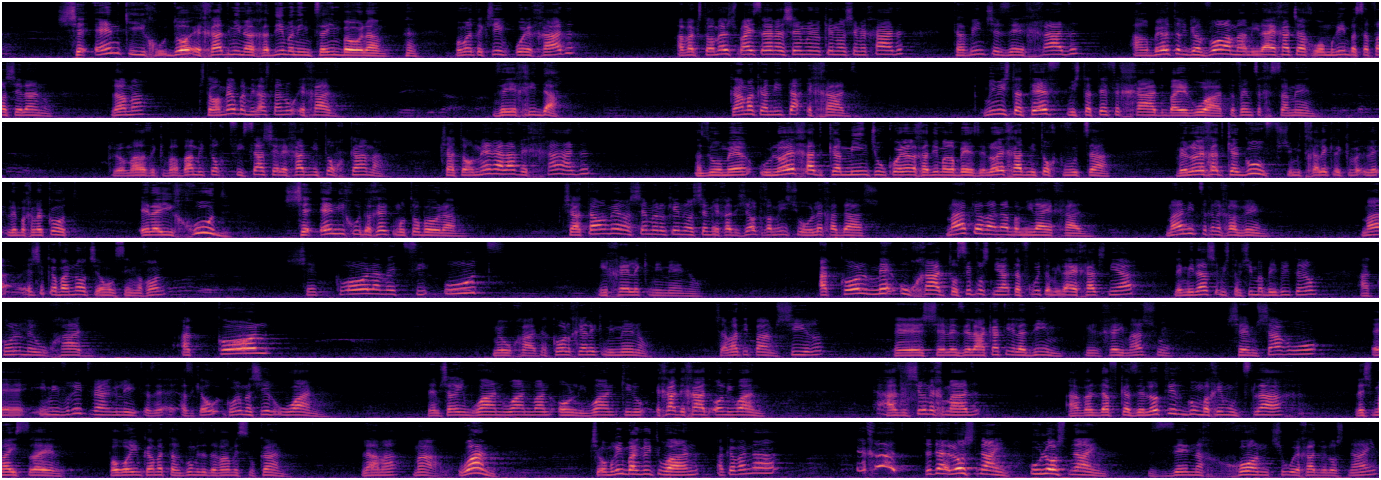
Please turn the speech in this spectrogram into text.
שאין כייחודו אחד מן האחדים הנמצאים בעולם. הוא אומר, תקשיב, הוא אחד, אבל כשאתה אומר שמע ישראל השם אלוקינו השם אחד, תבין שזה אחד הרבה יותר גבוה מהמילה אחד שאנחנו אומרים בשפה שלנו. למה? כשאתה אומר במילה שלנו אחד, זה יחידה. כמה קנית? אחד. מי משתתף? משתתף אחד באירוע, אתה לפעמים צריך לסמן. כלומר, זה כבר בא מתוך תפיסה של אחד מתוך כמה. כשאתה אומר עליו אחד, אז הוא אומר, הוא לא אחד כמין שהוא כולל אחדים הרבה, זה לא אחד מתוך קבוצה, ולא אחד כגוף שמתחלק למחלקות, אלא ייחוד שאין ייחוד אחר כמותו בעולם. כשאתה אומר השם אלוקינו השם אחד, ישאל אותך מישהו עולה חדש, מה הכוונה במילה אחד? מה אני צריך לכוון? מה, יש כוונות שהם עושים, נכון? שכל המציאות היא חלק ממנו. הכל מאוחד, תוסיפו שנייה, תהפכו את המילה אחד שנייה למילה שמשתמשים בה בעברית היום, הכל מאוחד. הכל מאוחד, הכל חלק ממנו. שמעתי פעם שיר אה, של איזה להקת ילדים, פרחי משהו, שהם שרו אה, עם עברית ואנגלית, אז, אז קראו, קוראים לשיר one. והם שרים one, one, one, only, one, כאילו, אחד, אחד, only one. אז זה שיר נחמד, אבל דווקא זה לא תרגום הכי מוצלח לשמע ישראל. פה רואים כמה תרגום זה דבר מסוכן. למה? מה? one. כשאומרים באנגלית one, הכוונה אחד. אתה יודע, לא שניים, הוא לא שניים. זה נכון שהוא אחד ולא שניים,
